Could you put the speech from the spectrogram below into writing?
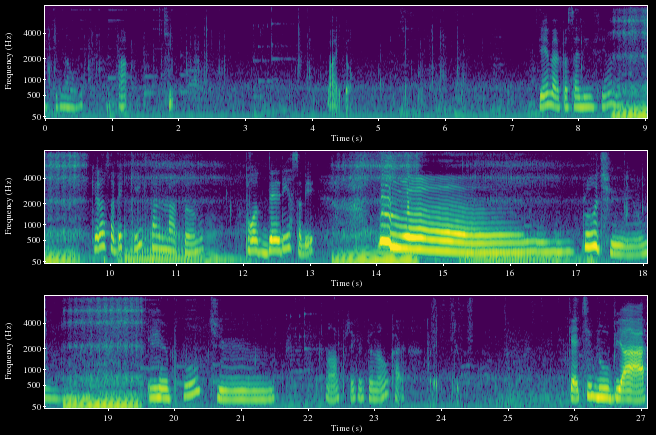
aqui não. Aqui. Aí, ó. Quem vai passar ali em cima, né? Quero saber quem que tá me matando. Poderia saber. Prontinho. E prontinho. Ah, pensei que aqui não, cara. Cat noob, af.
